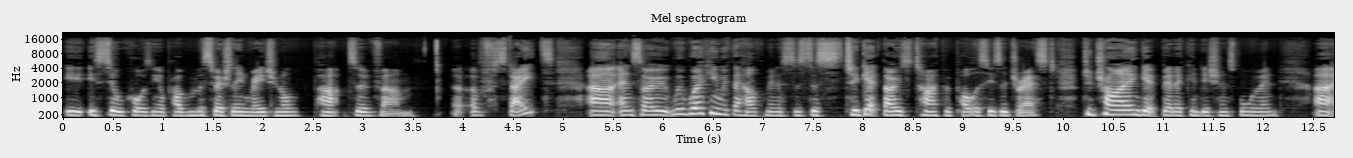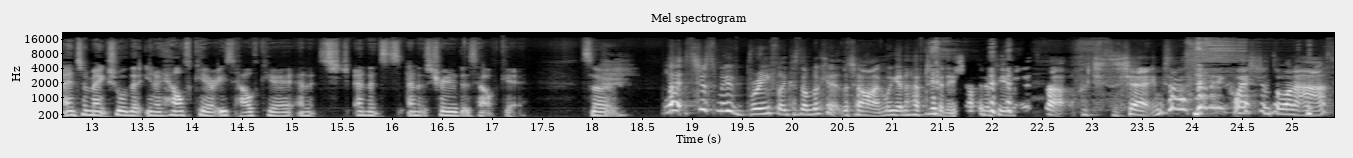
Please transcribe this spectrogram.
is, is, still causing a problem, especially in regional parts of um, of states. Uh, and so we're working with the health ministers to, to get those type of policies addressed to try and get better conditions for women uh, and to make sure that, you know, healthcare is healthcare and it's, and it's, and it's treated as healthcare. So. Let's just move briefly because I'm looking at the time. We're going to have to finish up in a few minutes, but, which is a shame. So I have so many questions I want to ask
